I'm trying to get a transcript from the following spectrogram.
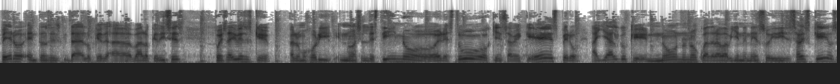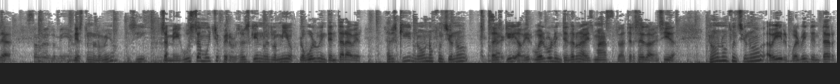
pero entonces da lo que va lo que dices, pues hay veces que a lo mejor y no es el destino, o eres tú, o quién sabe qué es, pero hay algo que no, no, no cuadraba bien en eso y dices, ¿sabes qué? O sea, esto no es lo mío. Esto no es lo mío, sí. O sea, me gusta mucho, pero ¿sabes qué? No es lo mío. Lo vuelvo a intentar a ver. ¿Sabes qué? No, no funcionó. ¿Sabes qué? A ver, vuelvo a intentar una vez más. La tercera es la vencida. No, no funcionó. A ver, vuelve a intentar.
